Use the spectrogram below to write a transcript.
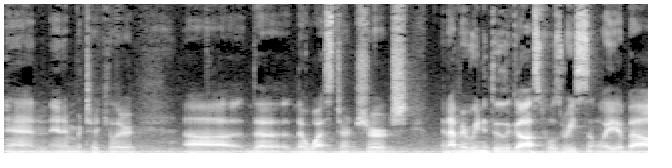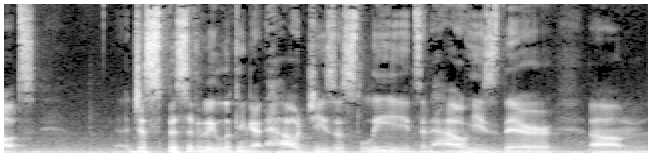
and, and in particular, uh, the, the Western church. And I've been reading through the Gospels recently about just specifically looking at how Jesus leads and how he's there um,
